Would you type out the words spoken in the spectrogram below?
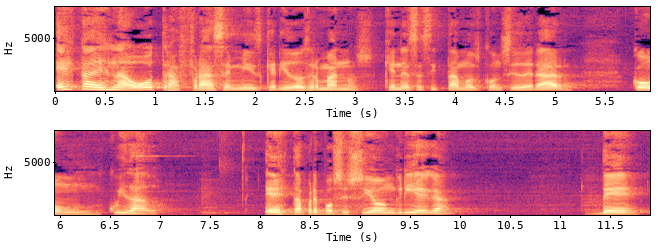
Esta es la otra frase, mis queridos hermanos, que necesitamos considerar con cuidado. Esta preposición griega de,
